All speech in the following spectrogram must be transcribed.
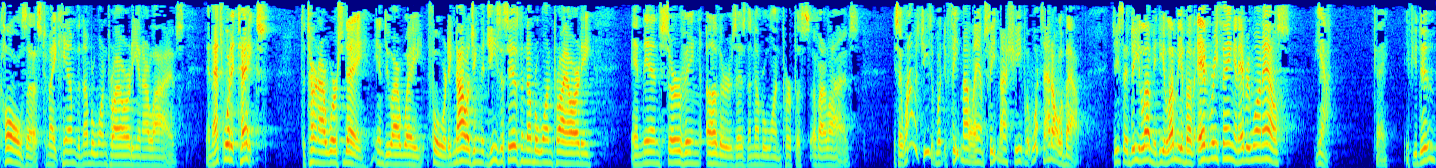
calls us to make Him the number one priority in our lives. And that's what it takes to turn our worst day into our way forward. Acknowledging that Jesus is the number one priority and then serving others as the number one purpose of our lives. You say, why was Jesus, what, feed my lambs, feed my sheep? What's that all about? Jesus said, do you love me? Do you love me above everything and everyone else? Yeah. Okay. If you do,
